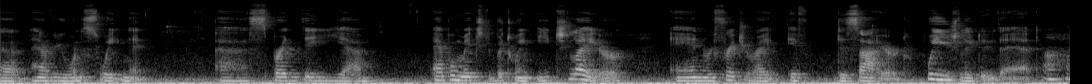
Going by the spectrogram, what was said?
uh, however you want to sweeten it. Uh, spread the uh, apple mixture between each layer and refrigerate if desired. We usually do that. Uh-huh.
